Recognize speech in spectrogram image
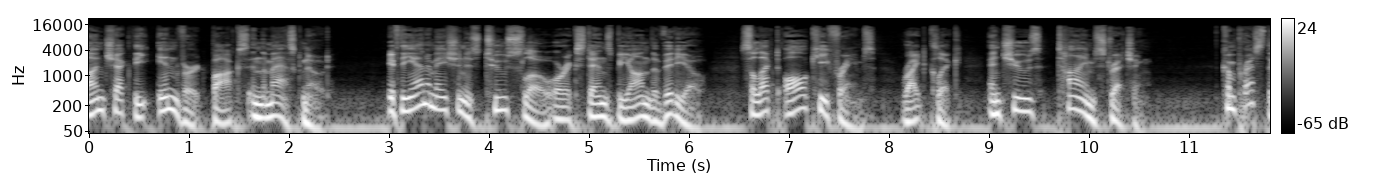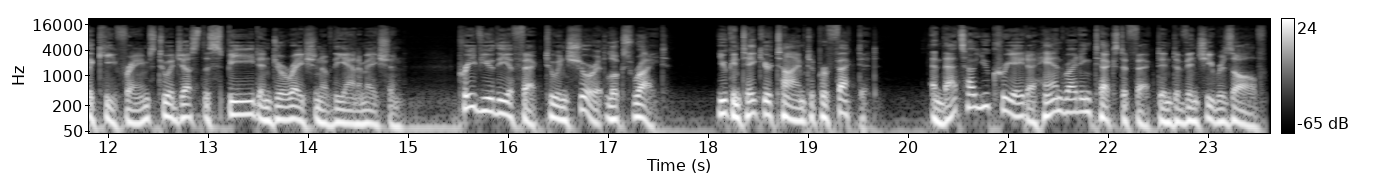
uncheck the Invert box in the Mask node. If the animation is too slow or extends beyond the video, select all keyframes, right-click, and choose Time Stretching. Compress the keyframes to adjust the speed and duration of the animation. Preview the effect to ensure it looks right. You can take your time to perfect it. And that's how you create a handwriting text effect in DaVinci Resolve.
